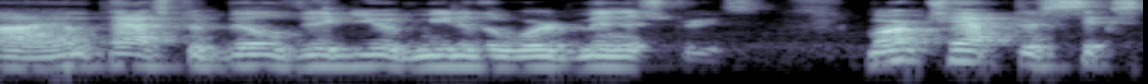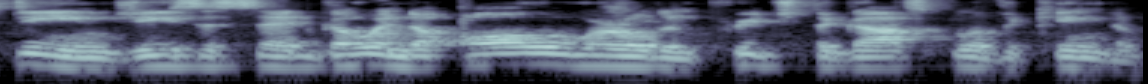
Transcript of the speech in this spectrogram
Hi, I'm Pastor Bill Vigue of Meat of the Word Ministries. Mark chapter 16, Jesus said, Go into all the world and preach the gospel of the kingdom.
